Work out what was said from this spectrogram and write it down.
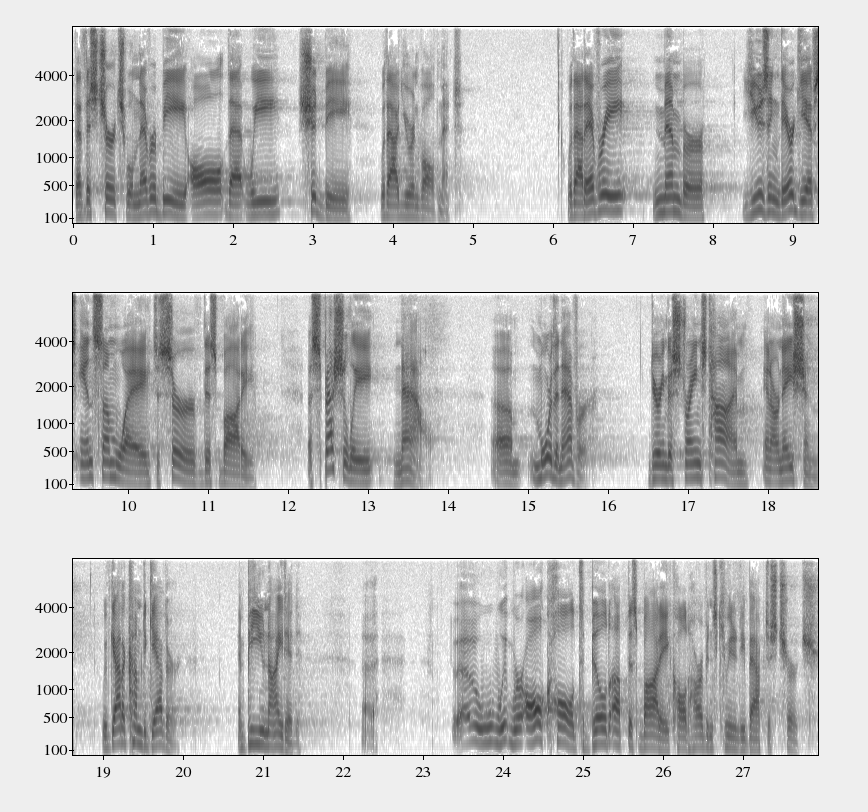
that this church will never be all that we should be without your involvement. Without every member using their gifts in some way to serve this body especially now, um, more than ever, during this strange time in our nation. We've got to come together and be united. Uh, we're all called to build up this body called Harbins Community Baptist Church.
